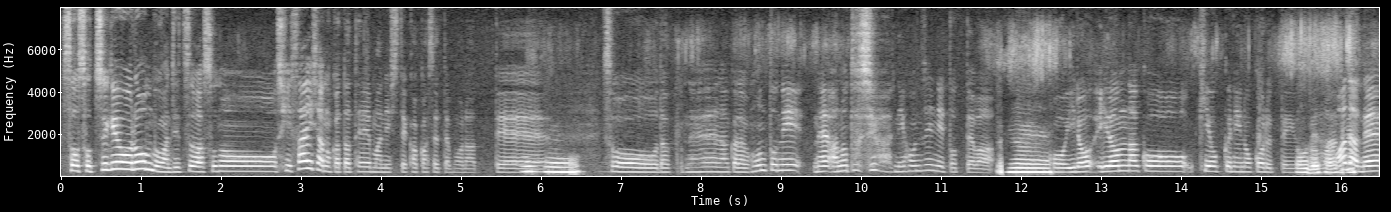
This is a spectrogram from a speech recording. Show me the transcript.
そう卒業論文は実はその被災者の方テーマにして書かせてもらって、うんそうだね。なんかだから本当にねあの年は日本人にとってはうん。こういろいろんなこう記憶に残るっていうかね。まあまだね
